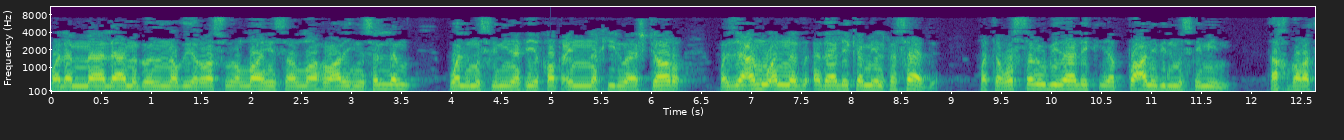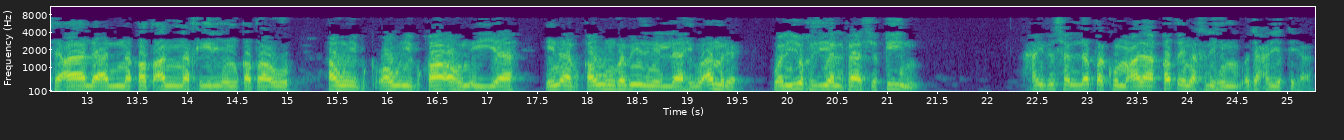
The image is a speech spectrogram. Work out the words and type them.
ولما لام بنو النضير رسول الله صلى الله عليه وسلم والمسلمين في قطع النخيل والأشجار وزعموا أن ذلك من الفساد وتوصلوا بذلك إلى الطعن بالمسلمين. أخبر تعالى أن قطع النخيل إن قطعوه أو إبقاءهم إياه إن أبقوه فبإذن الله وأمره وليخزي الفاسقين. حيث سلطكم على قطع نخلهم وتحريقها.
